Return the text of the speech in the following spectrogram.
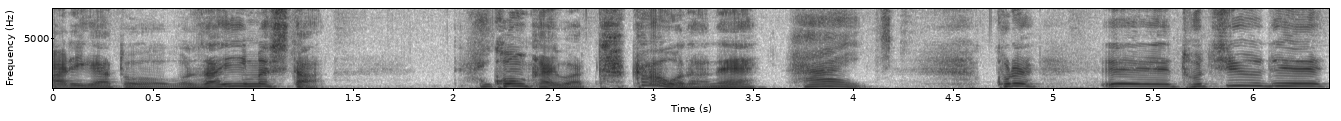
ありがとうございました、今回は高尾だね。はい。これ、えー途中で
